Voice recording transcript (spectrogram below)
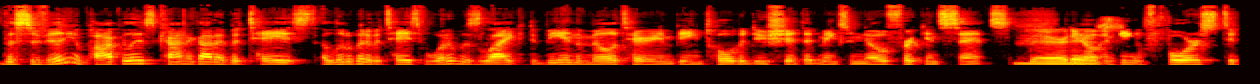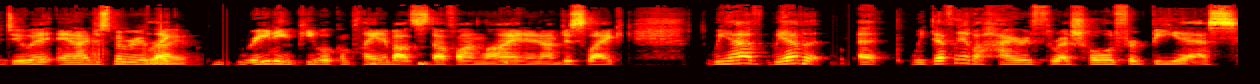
the civilian populace kind of got a taste, a little bit of a taste of what it was like to be in the military and being told to do shit that makes no freaking sense. There it you is. know, and being forced to do it. And I just remember like reading people complain about stuff online and i'm just like we have we have a, a we definitely have a higher threshold for bs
